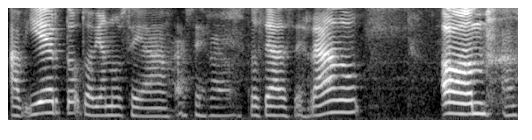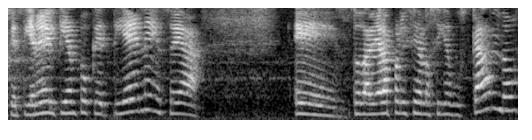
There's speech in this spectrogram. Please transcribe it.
abierto, todavía no se ha, cerrado. No se ha cerrado. Um, Aunque tiene el tiempo que tiene, o sea, eh, todavía la policía lo sigue buscando.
